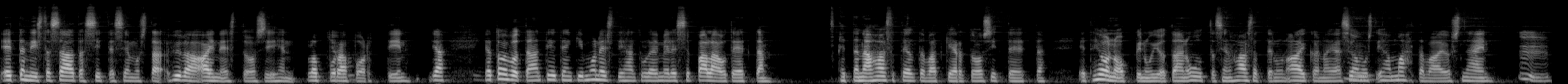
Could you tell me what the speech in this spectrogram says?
että niistä saataisiin sitten semmoista hyvää aineistoa siihen loppuraporttiin. Ja, ja toivotaan tietenkin, monestihan tulee meille se palaute, että, että nämä haastateltavat kertoo sitten, että, että he on oppinut jotain uutta sen haastattelun aikana. Ja se on mm. musta ihan mahtavaa, jos näin mm.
